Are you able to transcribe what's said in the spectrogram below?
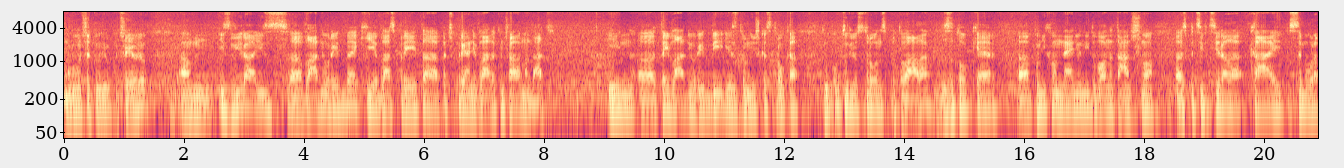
mogoče tudi v Kočevju, um, izvira iz uh, vladne uredbe, ki je bila sprejeta, pač prej je vlada končala mandat. In uh, tej vladni uredbi je zdravniška stroka tudi ostro nasprotovala, zato ker uh, po njihovem mnenju ni dovolj natančno uh, specificirala, kaj se mora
